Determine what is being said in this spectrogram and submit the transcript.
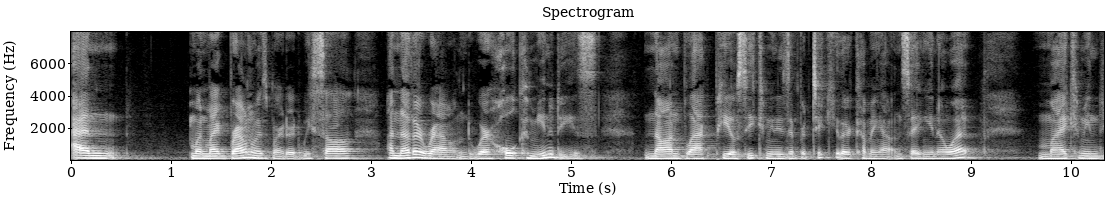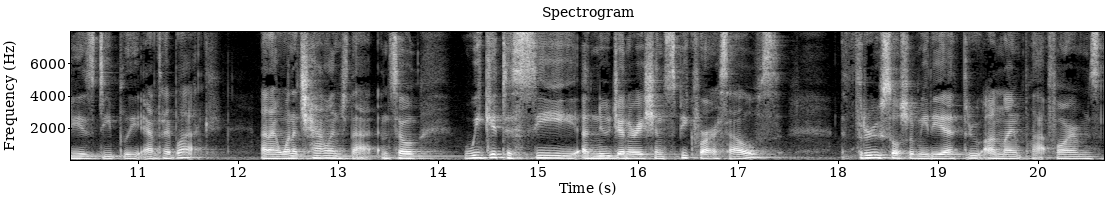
and when Mike Brown was murdered, we saw another round where whole communities, non black POC communities in particular, coming out and saying, you know what, my community is deeply anti black and I want to challenge that. And so we get to see a new generation speak for ourselves through social media, through online platforms.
